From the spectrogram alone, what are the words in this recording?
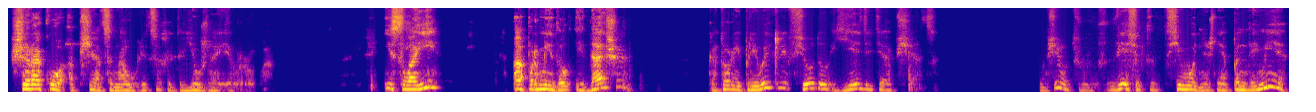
широко общаться на улицах, это Южная Европа, и слои, upper middle и дальше, которые привыкли всюду ездить и общаться. Вообще вот весь этот сегодняшняя пандемия,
